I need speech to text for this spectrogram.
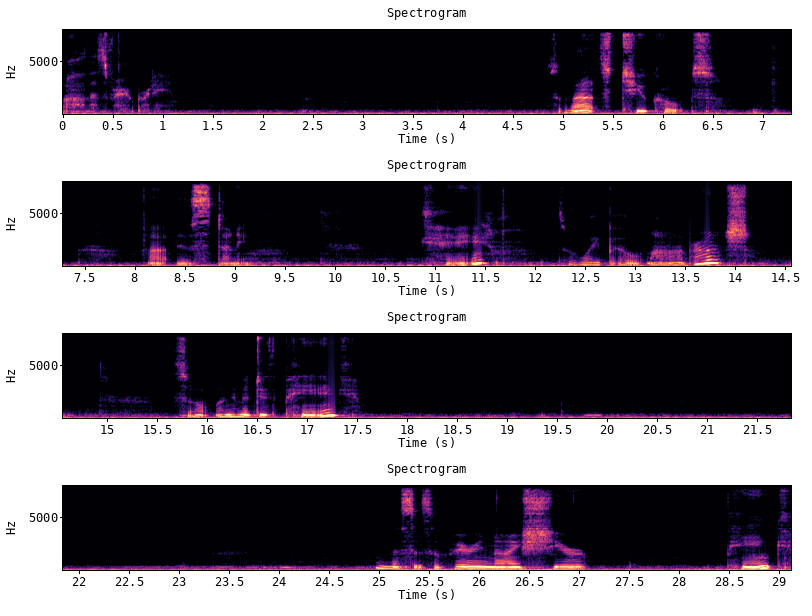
Oh, that's very pretty. So that's two coats. That is stunning. Okay, so wipe out my brush. So I'm going to do the pink. And this is a very nice sheer pink.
